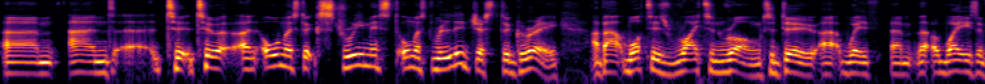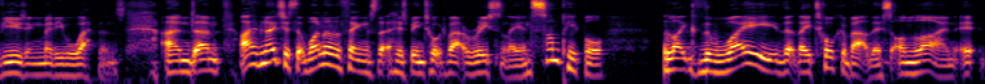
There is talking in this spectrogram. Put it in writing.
um, and uh, to, to an almost extremist, almost religious degree about what is right and wrong to do uh, with um, ways of using medieval weapons. And um, I have noticed that one of the things that has been talked about recently, and some people like the way that they talk about this online, it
